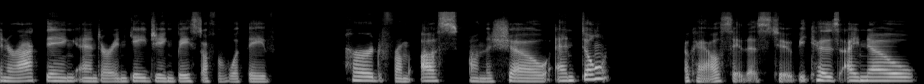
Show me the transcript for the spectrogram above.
interacting and are engaging based off of what they've heard from us on the show. And don't, okay, I'll say this too, because I know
